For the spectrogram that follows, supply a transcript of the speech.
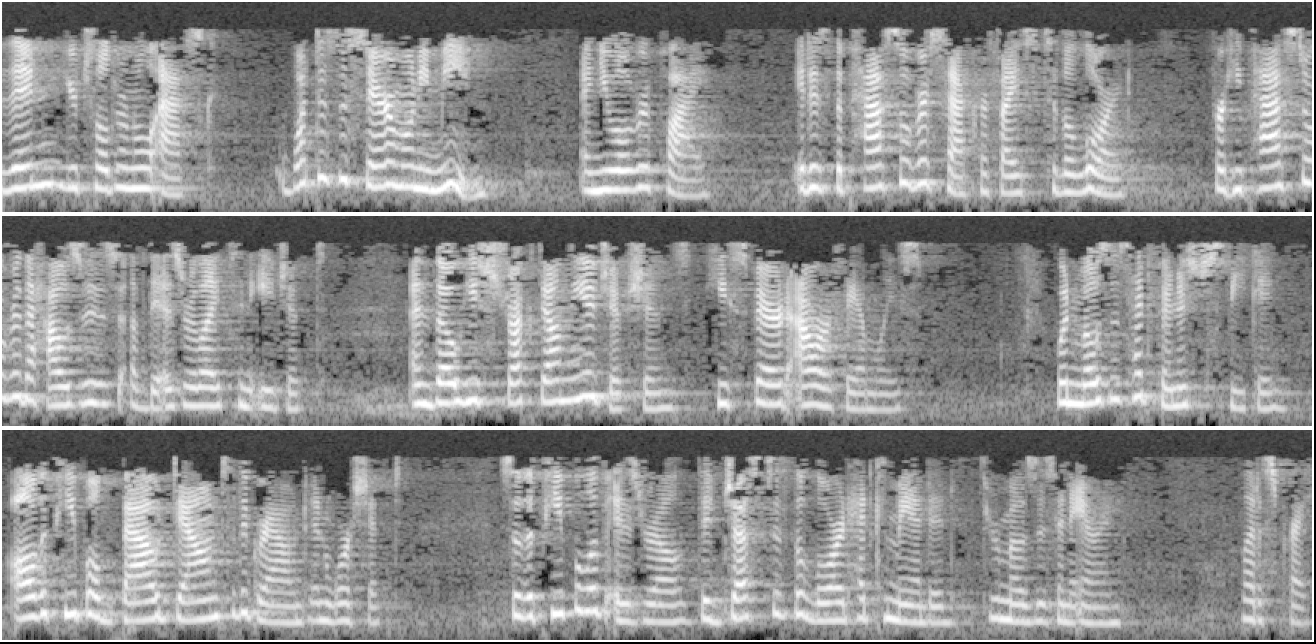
Then your children will ask, What does the ceremony mean? And you will reply, It is the Passover sacrifice to the Lord for he passed over the houses of the Israelites in Egypt. And though he struck down the Egyptians, he spared our families. When Moses had finished speaking, all the people bowed down to the ground and worshipped. So the people of Israel did just as the Lord had commanded through Moses and Aaron. Let us pray.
